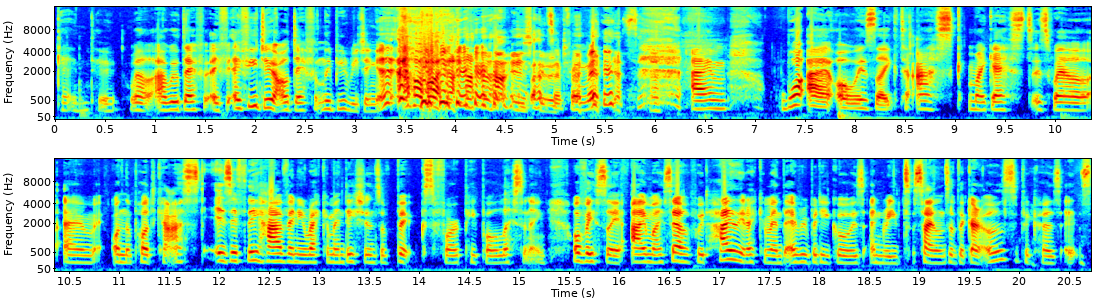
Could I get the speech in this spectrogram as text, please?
Get into it. Well, I will definitely. If, if you do, I'll definitely be reading it. Oh, that is That's good. a promise. um, what I always like to ask my guests as well um, on the podcast is if they have any recommendations of books for people listening. Obviously, I myself would highly recommend that everybody goes and reads Silence of the Girls because it's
